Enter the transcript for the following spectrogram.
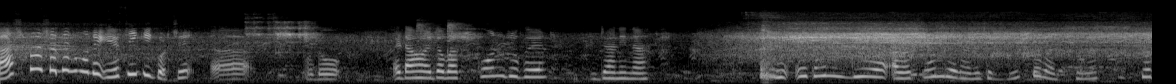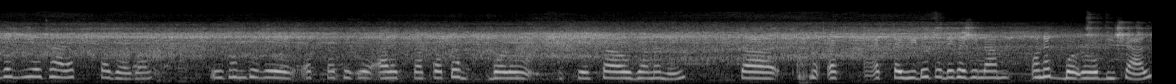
রাজপ্রাসাদের মধ্যে এসি কি করছে? ওটা, এটা হয়তো বা কোন যুগে জানি না। এখান দিয়ে আবার কোন জায়গা আমি ঠিক বুঝতে পারছি না। সেটা গিয়েছে আর একটা জায়গায়। এখান থেকে একটা থেকে আরেকটা কত বড় সেটাও জানা নেই। তা এক- একটা ভিডিওতে দেখেছিলাম, অনেক বড়, বিশাল।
